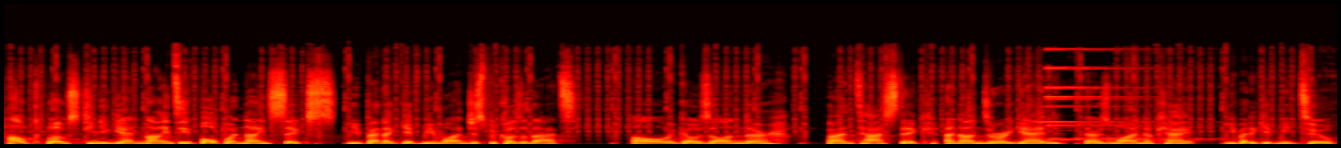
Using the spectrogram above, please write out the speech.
How close can you get? 94.96. You better give me one just because of that. Oh, it goes under. Fantastic. And under again. There's one. Okay. You better give me two.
